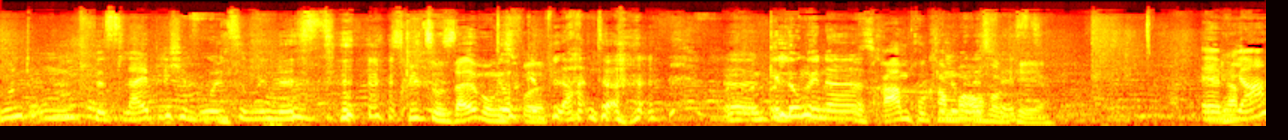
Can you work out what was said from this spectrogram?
rundum fürs leibliche Wohl zumindest Das klingt so salbungsvoll. durchgeplanter, äh, gelungener. Das Rahmenprogramm war auch okay. Ähm, Ja. ja,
